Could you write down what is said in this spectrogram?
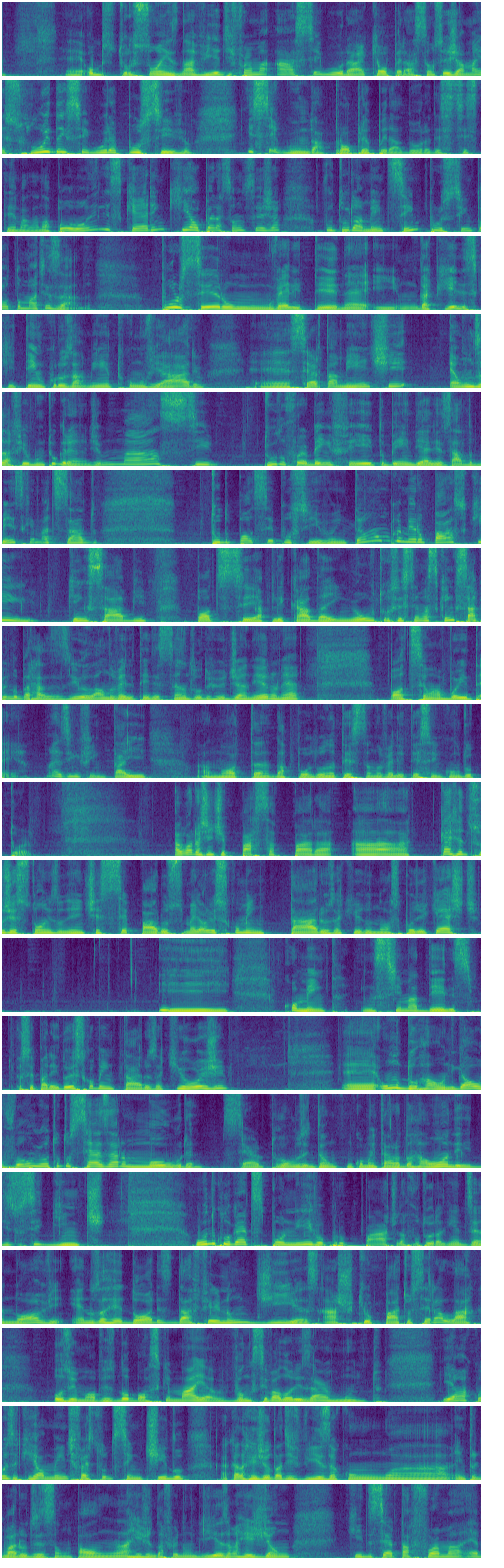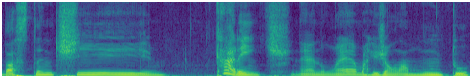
é, obstruções na via de forma a assegurar que a operação seja a mais fluida e segura possível. E segundo a própria operadora desse sistema lá na Polônia, eles querem que a operação seja futuramente 100% automatizada. Por ser um VLT, né, e um daqueles que tem um cruzamento com o viário, é, certamente é um desafio muito grande, mas se tudo for bem feito, bem idealizado, bem esquematizado, tudo pode ser possível. Então é um primeiro passo que, quem sabe, pode ser aplicado aí em outros sistemas, quem sabe no Brasil, lá no VLT de Santos ou do Rio de Janeiro, né? Pode ser uma boa ideia. Mas enfim, tá aí a nota da Polônia testando o VLT sem condutor. Agora a gente passa para a caixa de sugestões onde a gente separa os melhores comentários aqui do nosso podcast e comenta em cima deles. Eu separei dois comentários aqui hoje. É, um do Raoni Galvão e outro do César Moura, certo? Vamos então com o comentário do Raoni. Ele diz o seguinte: O único lugar disponível para o pátio da futura linha 19 é nos arredores da Fernão Dias. Acho que o pátio será lá. Os imóveis do Bosque Maia vão se valorizar muito. E é uma coisa que realmente faz todo sentido. Aquela região da divisa com a entre Guarulhos e São Paulo, na região da Fernão Dias, é uma região que de certa forma é bastante carente, né? Não é uma região lá muito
